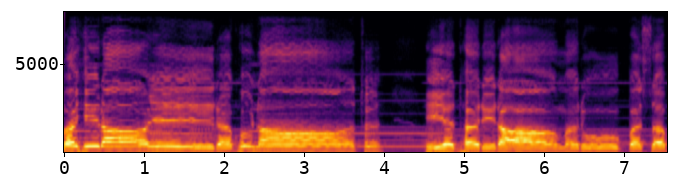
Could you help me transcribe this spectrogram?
पहिराए रघुनाथ। धरि राम रूप सब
